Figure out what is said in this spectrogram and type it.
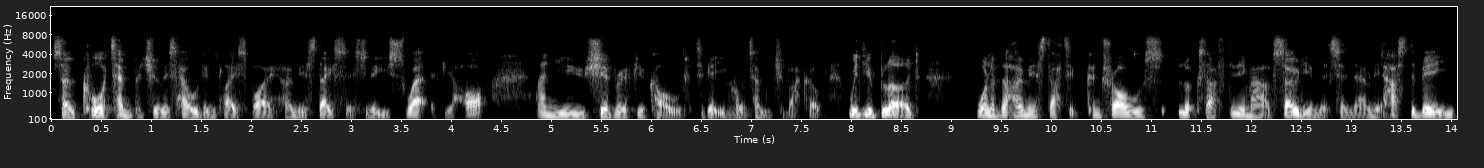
So core temperature is held in place by homeostasis. You know, you sweat if you're hot, and you shiver if you're cold to get your core mm. temperature back up. With your blood, one of the homeostatic controls looks after the amount of sodium that's in there, and it has to be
